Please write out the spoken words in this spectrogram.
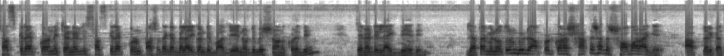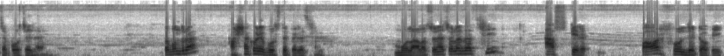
সাবস্ক্রাইব করেনি চ্যানেলটি সাবস্ক্রাইব করুন, পাশে থাকা বেলাইকনটি বাজিয়ে নোটিফিকেশন অন করে দিন চ্যানেলটি লাইক দিয়ে দিন, যাতে আমি নতুন ভিডিও আপলোড করার সাথে সাথে সবার আগে আপনার কাছে পৌঁছে যায়। তো বন্ধুরা, আশা করি বুঝতে পেরেছেন। মূল আলোচনায় চলে যাচ্ছি। আজকের পাওয়ারফুল যে টপিক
